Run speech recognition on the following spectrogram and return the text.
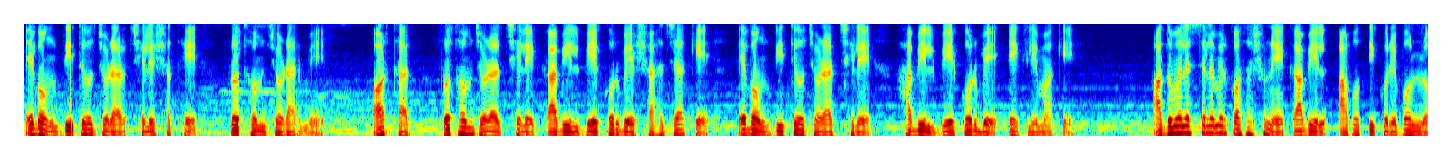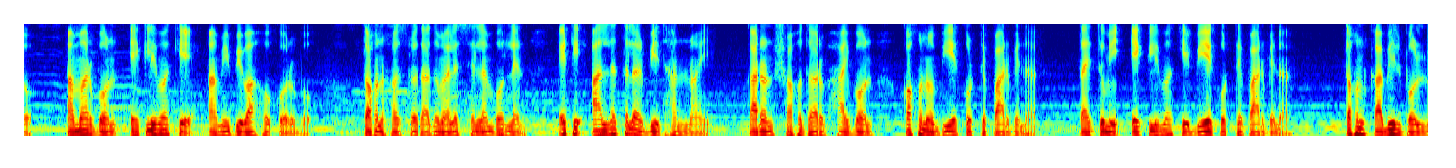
এবং দ্বিতীয় জোড়ার ছেলের সাথে প্রথম জোড়ার মেয়ে। অর্থাৎ প্রথম জোড়ার ছেলে কাবিল বিয়ে করবে শাহজাকে এবং দ্বিতীয় জোড়ার ছেলে হাবিল বিয়ে করবে একলিমাকে। আদম আলাইসাল্লামের কথা শুনে কাবিল আপত্তি করে বলল, আমার বোন একলিমাকে আমি বিবাহ করব। তখন হজরত আদম আলাইসাল্লাম বললেন, এটি আল্লাহ তালার বিধান নয়, কারণ সহদর ভাই বোন কখনো বিয়ে করতে পারবে না, তাই তুমি একলিমাকে বিয়ে করতে পারবে না। তখন কাবিল বলল,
